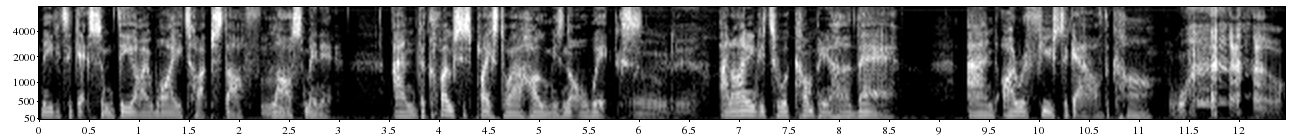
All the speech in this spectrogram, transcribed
needed to get some DIY type stuff Mm. last minute, and the closest place to our home is not a Wickes. Oh dear. and I needed to accompany her there, and I refused to get out of the car. Wow.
